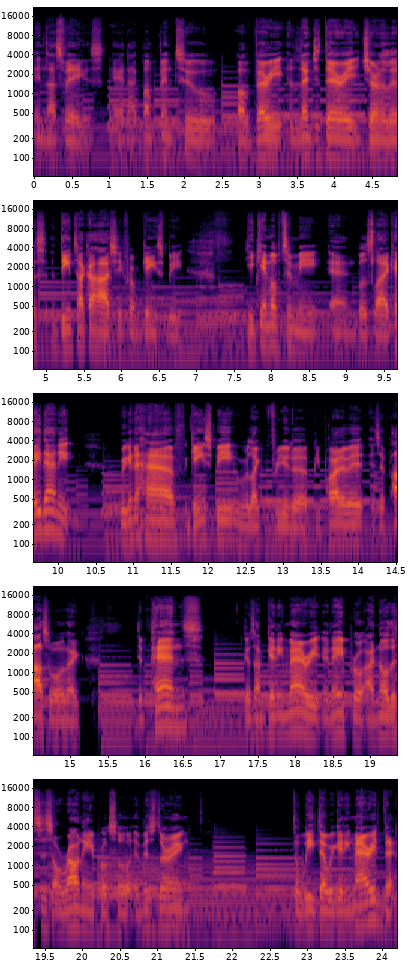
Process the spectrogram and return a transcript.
in Las Vegas, and I bump into a very legendary journalist, Dean Takahashi from GamesBeat. He came up to me and was like, "Hey, Danny, we're gonna have GamesBeat. We would like for you to be part of it. Is it possible? Like, depends, because I'm getting married in April. I know this is around April, so if it's during the week that we're getting married, then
